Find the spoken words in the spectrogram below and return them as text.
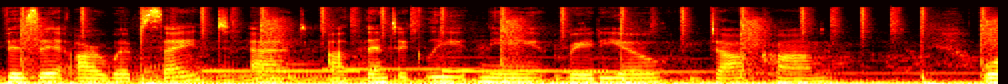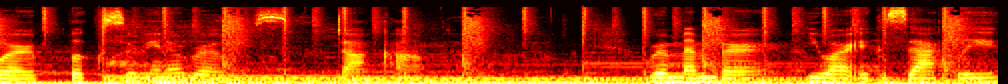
visit our website at authenticallymeradio.com or bookserenarose.com. Remember, you are exactly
